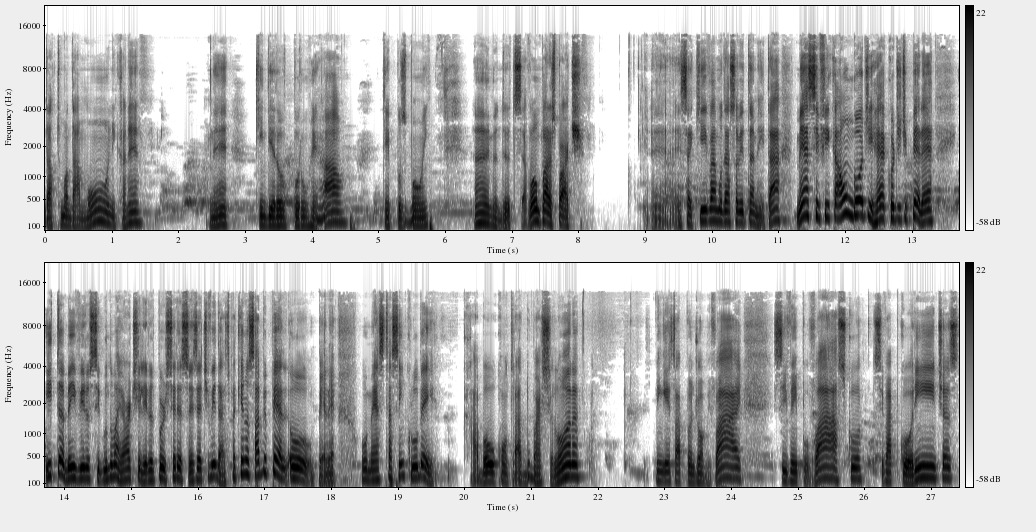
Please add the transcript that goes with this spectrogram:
da turma da Mônica, né? Né? Kinder Ovo por um real. Tempos bons, hein? Ai, meu Deus do céu. Vamos para o esporte. É, esse aqui vai mudar sua vida também, tá? Messi fica a um gol de recorde de Pelé e também vira o segundo maior artilheiro por seleções e atividades. Para quem não sabe, o Pelé, o Pelé, o Messi tá sem clube aí. Acabou o contrato do Barcelona. Ninguém sabe para onde o homem vai. Se vem pro Vasco, se vai pro Corinthians,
